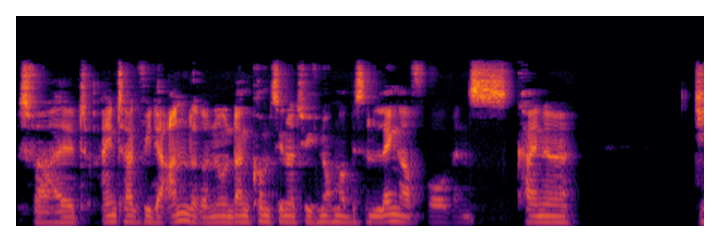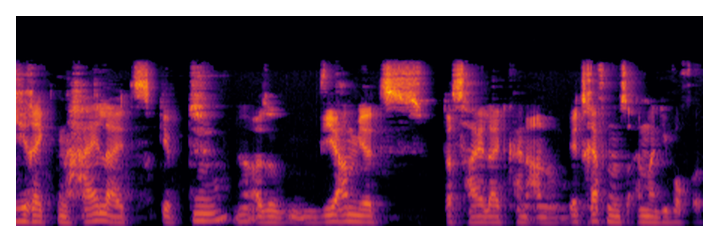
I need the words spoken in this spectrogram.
es war halt ein Tag wie der andere. Ne? Und dann kommt sie natürlich noch mal ein bisschen länger vor, wenn es keine direkten Highlights gibt. Mhm. Ne? Also wir haben jetzt das Highlight, keine Ahnung, wir treffen uns einmal die Woche.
